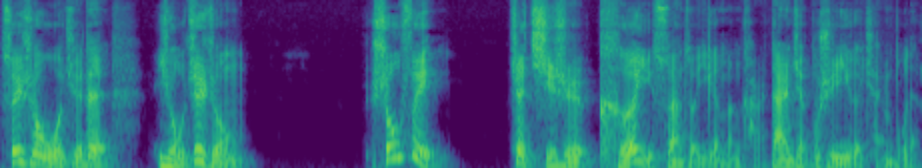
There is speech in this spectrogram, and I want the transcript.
所以说，我觉得有这种。收费，这其实可以算作一个门槛，当然这不是一个全部的。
